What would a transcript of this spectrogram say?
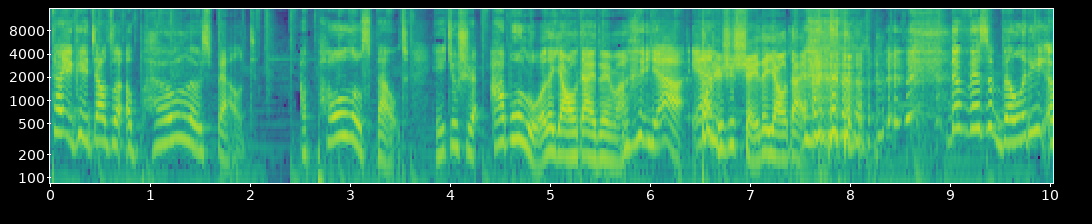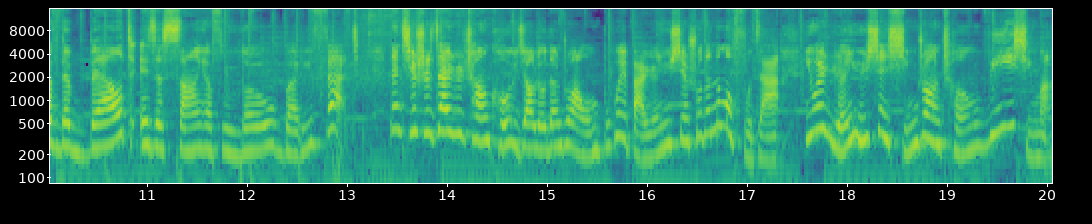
它也可以叫做 Apollo's belt。Apollo's belt，诶，就是阿波罗的腰带，对吗？Yeah，到底是谁的腰带？The visibility of the belt is a sign of low body fat。但其实，在日常口语交流当中啊，我们不会把人鱼线说的那么复杂，因为人鱼线形状呈 V 型嘛，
